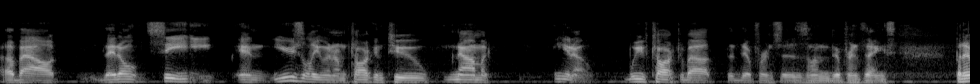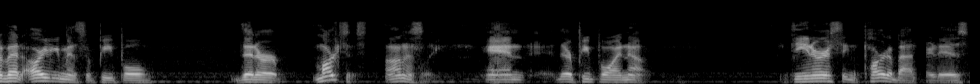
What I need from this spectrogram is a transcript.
about they don't see, and usually when I'm talking to now, I'm a, you know, we've talked about the differences on different things, but I've had arguments with people that are Marxist, honestly, and they're people I know. The interesting part about it is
